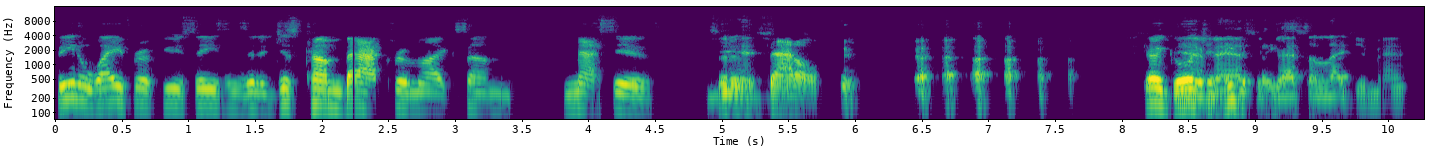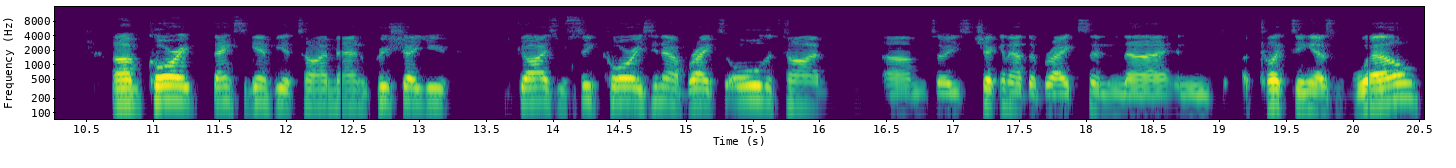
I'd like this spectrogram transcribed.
been away for a few seasons and had just come back from like some massive sort of battle. Go Yeah, man, that's, that's a legend, man. Um, Corey, thanks again for your time, man. Appreciate you. You guys, you'll see Corey's in our breaks all the time. Um, so he's checking out the breaks and uh, and collecting as well.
